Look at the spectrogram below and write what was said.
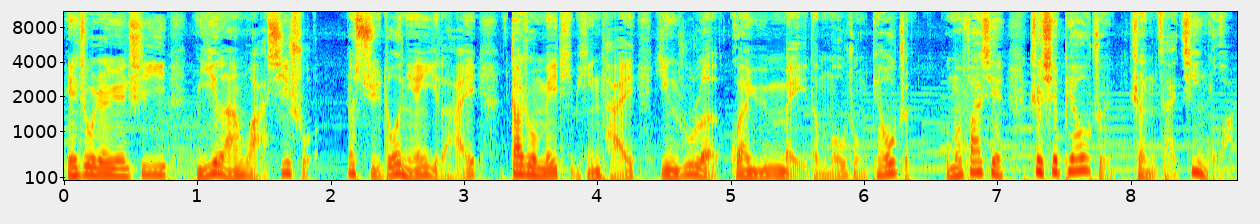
研究人员之一尼兰瓦西说：“那许多年以来，大众媒体平台引入了关于美的某种标准，我们发现这些标准正在进化。”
